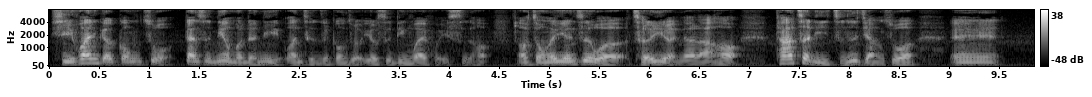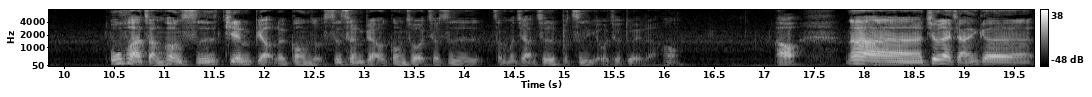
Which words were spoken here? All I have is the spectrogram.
喜欢一个工作，但是你有没有能力完成这工作，又是另外一回事哈。哦，总而言之，我扯远了啦哈。他这里只是讲说，嗯，无法掌控时间表的工作，时程表的工作，就是怎么讲，就是不自由就对了哈。好，那就来讲一个。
